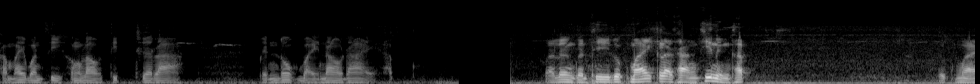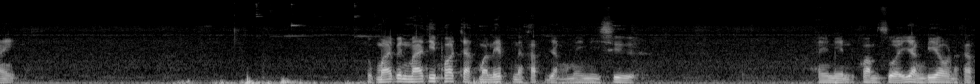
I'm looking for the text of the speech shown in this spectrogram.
ทำให้บอลสีของเราติดเชื้อรา เป็นโรคใบเน่าได้ครับ มาเริ่มกันที่ลูกไม้กระถางที่หนึ่งครับ ลูกไม้ ลูกไม้เป็นไม้ที่เพาะจากเมล็ดนะครับ ยังไม่มีชื่อ ให้เน้นความสวยอย่างเดียวนะครับ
